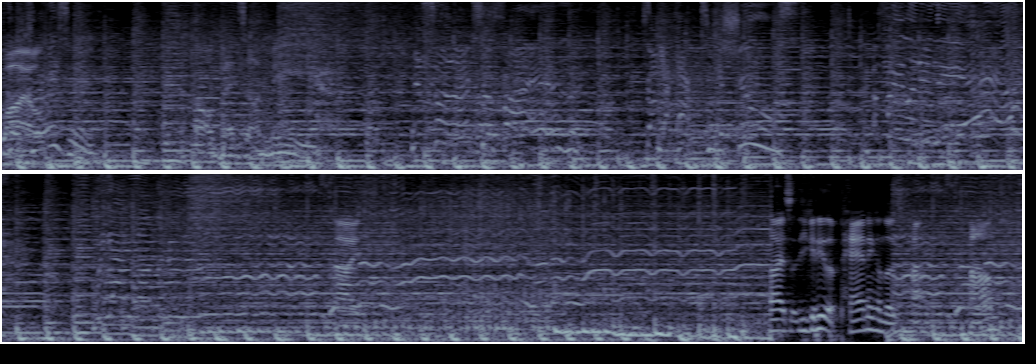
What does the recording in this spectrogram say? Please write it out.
wild. All bets on me. It's electrifying. From your hat to your shoes. I feel it in the air. We got nothing to lose. Nice. Nice. You can hear the panning on those tom- toms.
